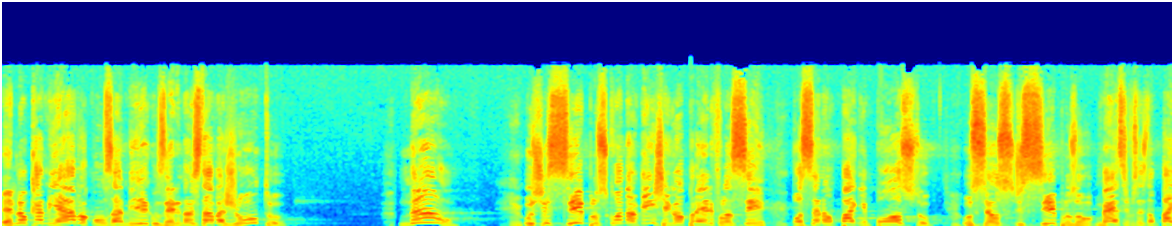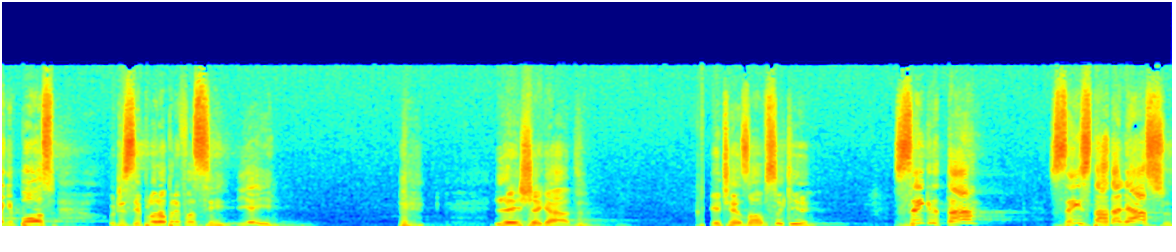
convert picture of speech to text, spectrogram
Ele não caminhava com os amigos, ele não estava junto. Não. Os discípulos, quando alguém chegou para ele e falou assim: Você não paga imposto, os seus discípulos, o mestre, vocês não pagam imposto. O discípulo olhou para ele e falou assim: E aí? e aí, chegado? A gente resolve isso aqui. Sem gritar, sem estardalhaço.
